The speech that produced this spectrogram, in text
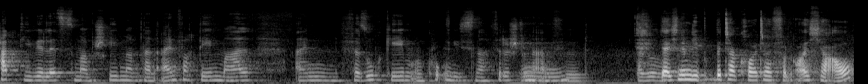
hat, die wir letztes Mal beschrieben haben, dann einfach dem mal einen Versuch geben und gucken, wie es sich nach einer Viertelstunde anfühlt. Also Mhm. Ja, ich nehme die Bitterkräuter von euch ja auch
